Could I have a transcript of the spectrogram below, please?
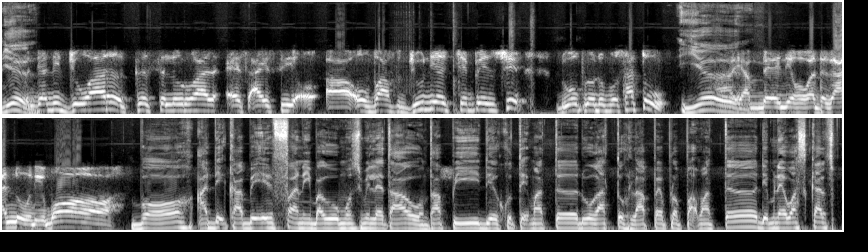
Ya. menjadi juara keseluruhan SIC uh, OVAF Junior Championship 2021. Ya. Ah, yang band ni orang Terengganu ni. Boh. Boh, adik KB Irfan ni baru umur 9 tahun tapi dia kutip mata 284 mata, dia menewaskan 10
